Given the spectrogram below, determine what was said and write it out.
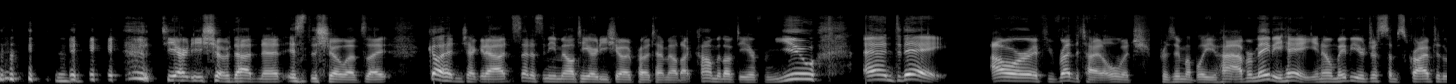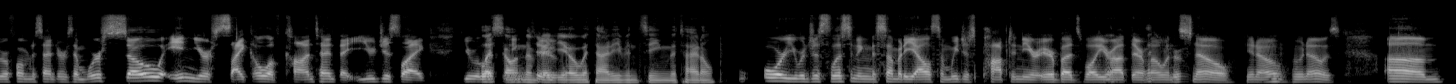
TRDshow.net is the show website. Go ahead and check it out. Send us an email, trdshow at protonmail.com. We'd love to hear from you. And today, our, if you've read the title, which presumably you have, or maybe, hey, you know, maybe you're just subscribed to the Reformed Dissenters and we're so in your cycle of content that you just like, you were Click listening on the to, video without even seeing the title. Or you were just listening to somebody else and we just popped into your earbuds while you're out there mowing the snow. You know, mm-hmm. who knows? Um,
